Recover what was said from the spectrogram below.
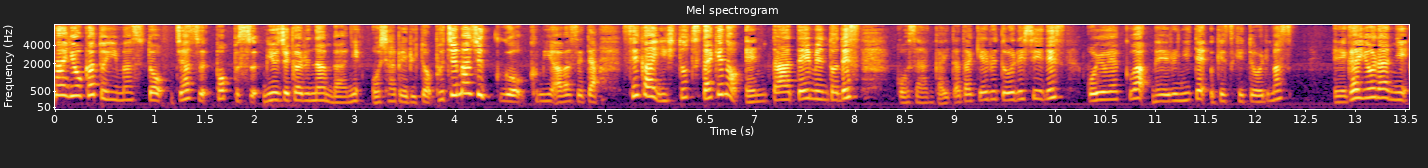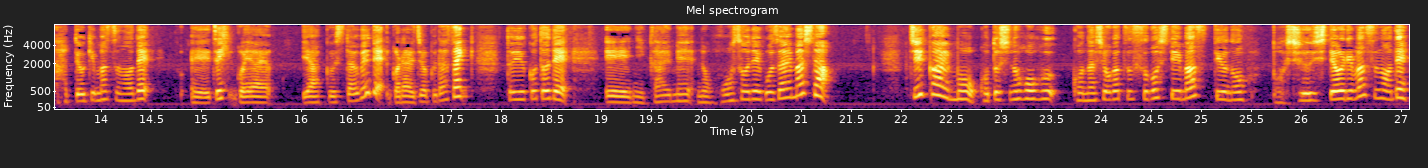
な内容かと言いますと、ジャズ、ポップス、ミュージカルナンバーにおしゃべりとプチマジックを組み合わせた世界に一つだけのエンターテイメントです。ご参加いただけると嬉しいです。ご予約はメールにて受け付けております。えー、概要欄に貼っておきますので、えー、ぜひご予約した上でご来場ください。ということで、えー、2回目の放送でございました。次回も今年の抱負、こんな正月過ごしていますっていうのを募集しておりますので、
